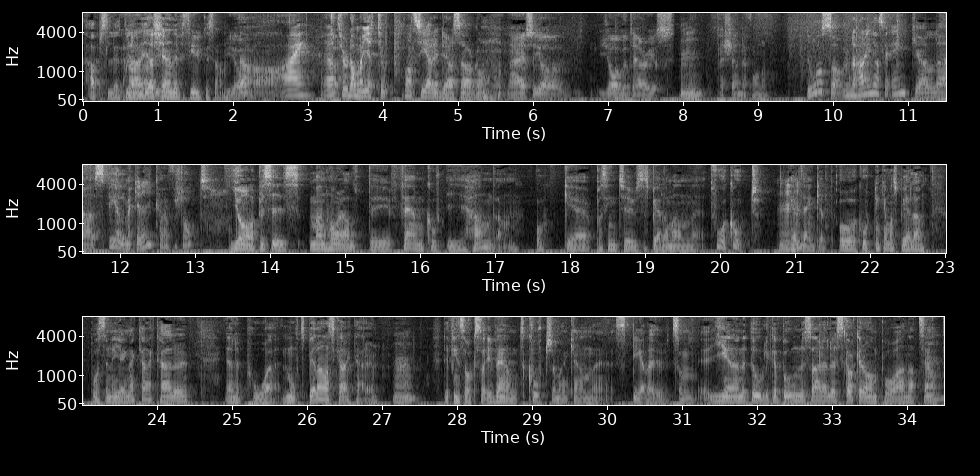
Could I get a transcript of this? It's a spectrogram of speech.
Absolut, jag, jag känner för cirkusen. Ja, Nej, jag tror de har gett upp. Man ser det i deras ögon. nej, så jag, jag och Darius, Mm. jag känner för honom. Då så, men det här är en ganska enkel eh, spelmekanik har jag förstått. Ja, precis. Man har alltid fem kort i handen. Och eh, på sin tur så spelar man två kort. Helt enkelt. Och korten kan man spela på sina egna karaktärer eller på motspelarnas karaktärer. Mm. Det finns också eventkort som man kan eh, spela ut som ger en lite olika bonusar eller skakar om på annat sätt. Mm.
